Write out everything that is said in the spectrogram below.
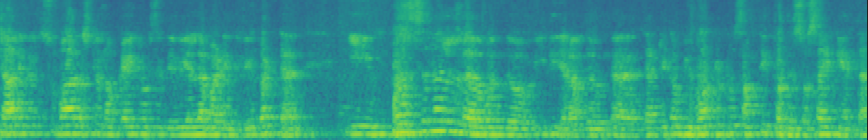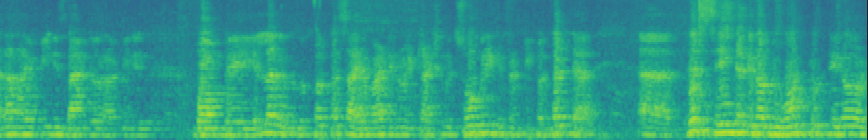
ಶಾಲೆಗಳು ಸುಮಾರಷ್ಟು ನಾವು ಕೈ ಜೋಡಿಸಿದ್ದೀವಿ, ಎಲ್ಲ ಮಾಡಿದ್ದೀವಿ ಬಟ್ ಈ ಪರ್ಸನಲ್ ಒಂದು ಇದೆಯಲ್ಲ ಒಂದು that it we want to do something for the society ಅಂತ. ನಾನು I been in Bangalore I been in Bombay, I have had you know interaction with so many different people. But uh, uh, this saying that you know we want to you know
